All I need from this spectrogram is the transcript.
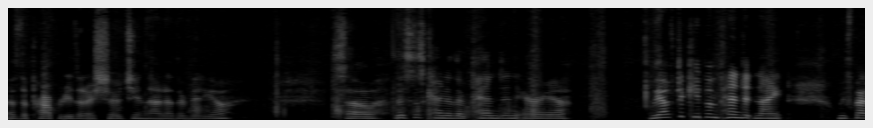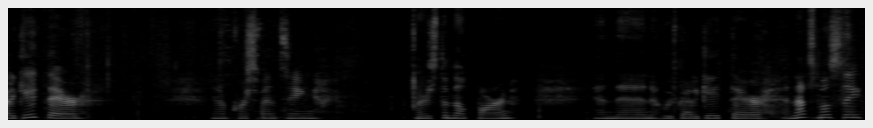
of the property that I showed you in that other video. So this is kind of their penned in area. We have to keep them penned at night. We've got a gate there. And of course fencing there's the milk barn. And then we've got a gate there. And that's mostly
